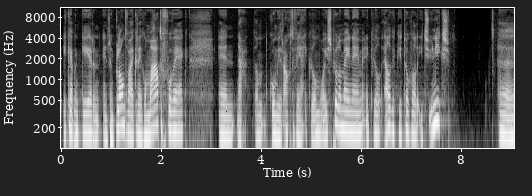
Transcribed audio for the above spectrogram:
ik heb een keer een, een klant waar ik regelmatig voor werk. En nou, dan kom je erachter van ja, ik wil mooie spullen meenemen. En ik wil elke keer toch wel iets unieks. Eh,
